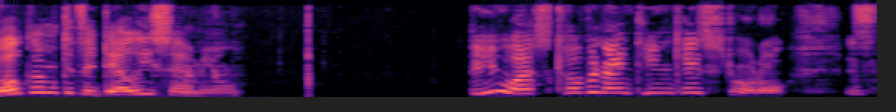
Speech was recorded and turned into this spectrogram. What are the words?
Welcome to the Daily Samuel. The U.S. COVID 19 case total is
